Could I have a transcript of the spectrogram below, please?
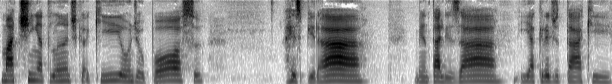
matinha atlântica aqui, onde eu posso respirar, mentalizar e acreditar que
